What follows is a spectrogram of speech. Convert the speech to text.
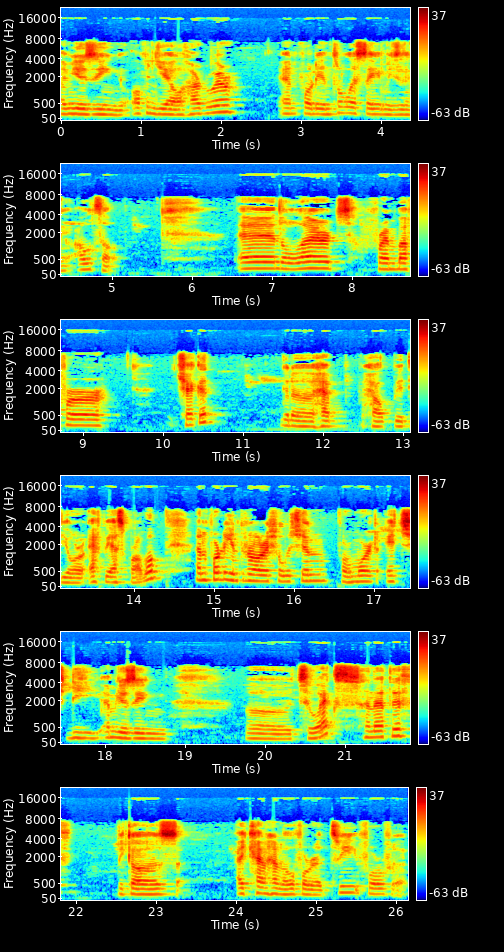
I'm using OpenGL hardware and for the interlacing I'm using auto and the large frame buffer check it. Gonna help help with your FPS problem. And for the internal resolution for more HD I'm using uh, 2x native because I can handle for a 3 4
